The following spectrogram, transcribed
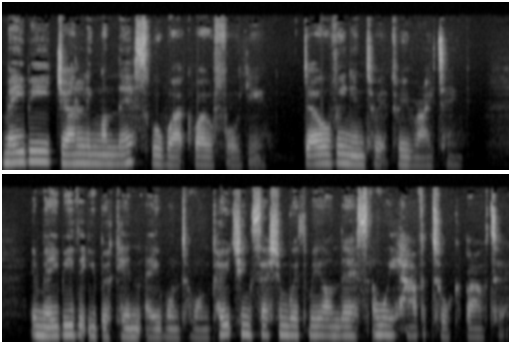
Maybe journaling on this will work well for you, delving into it through writing. It may be that you book in a one to one coaching session with me on this and we have a talk about it.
